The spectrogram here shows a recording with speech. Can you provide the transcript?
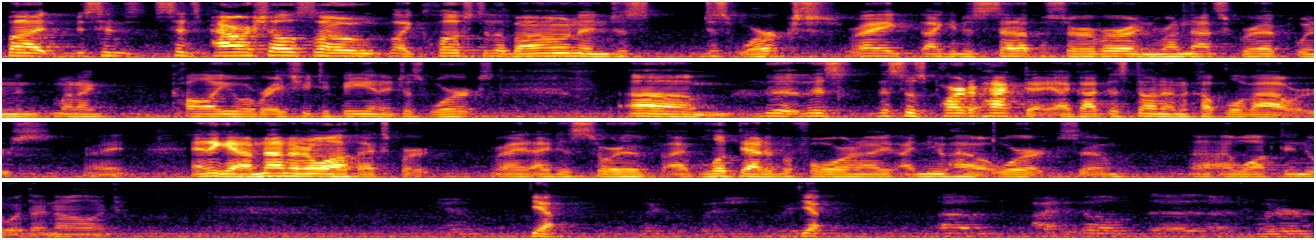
but since since PowerShell's so like close to the bone and just just works, right? I can just set up a server and run that script when when I call you over HTTP and it just works. Um, th- this this was part of Hack Day. I got this done in a couple of hours, right? And again, I'm not an OAuth expert, right? I just sort of I've looked at it before and I, I knew how it worked, so uh, I walked into it with that knowledge. Yeah. quick question for you. Yep. Um, I developed a, a Twitter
